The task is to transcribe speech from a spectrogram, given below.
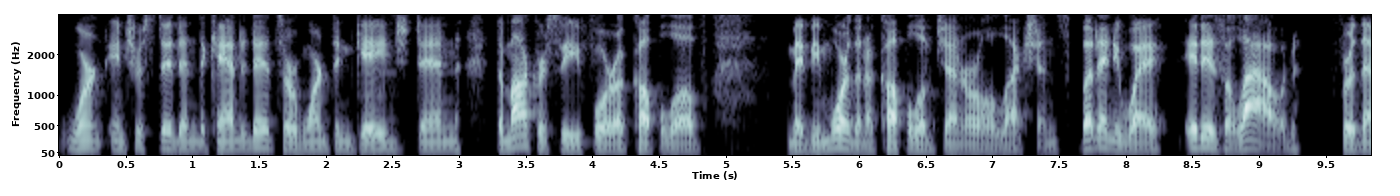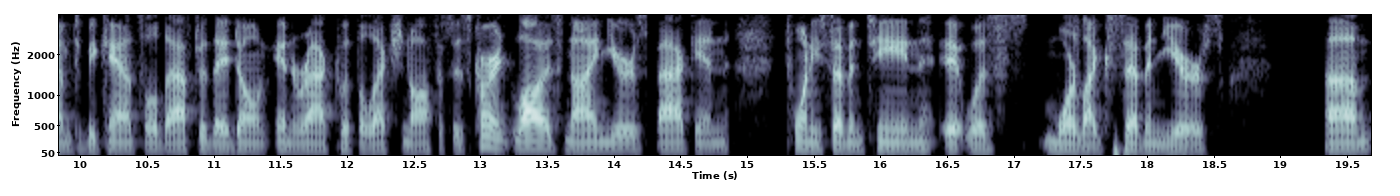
weren't interested in the candidates or weren't engaged in democracy for a couple of maybe more than a couple of general elections. But anyway, it is allowed for them to be canceled after they don't interact with election offices. Current law is nine years. Back in 2017, it was more like seven years. Um,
